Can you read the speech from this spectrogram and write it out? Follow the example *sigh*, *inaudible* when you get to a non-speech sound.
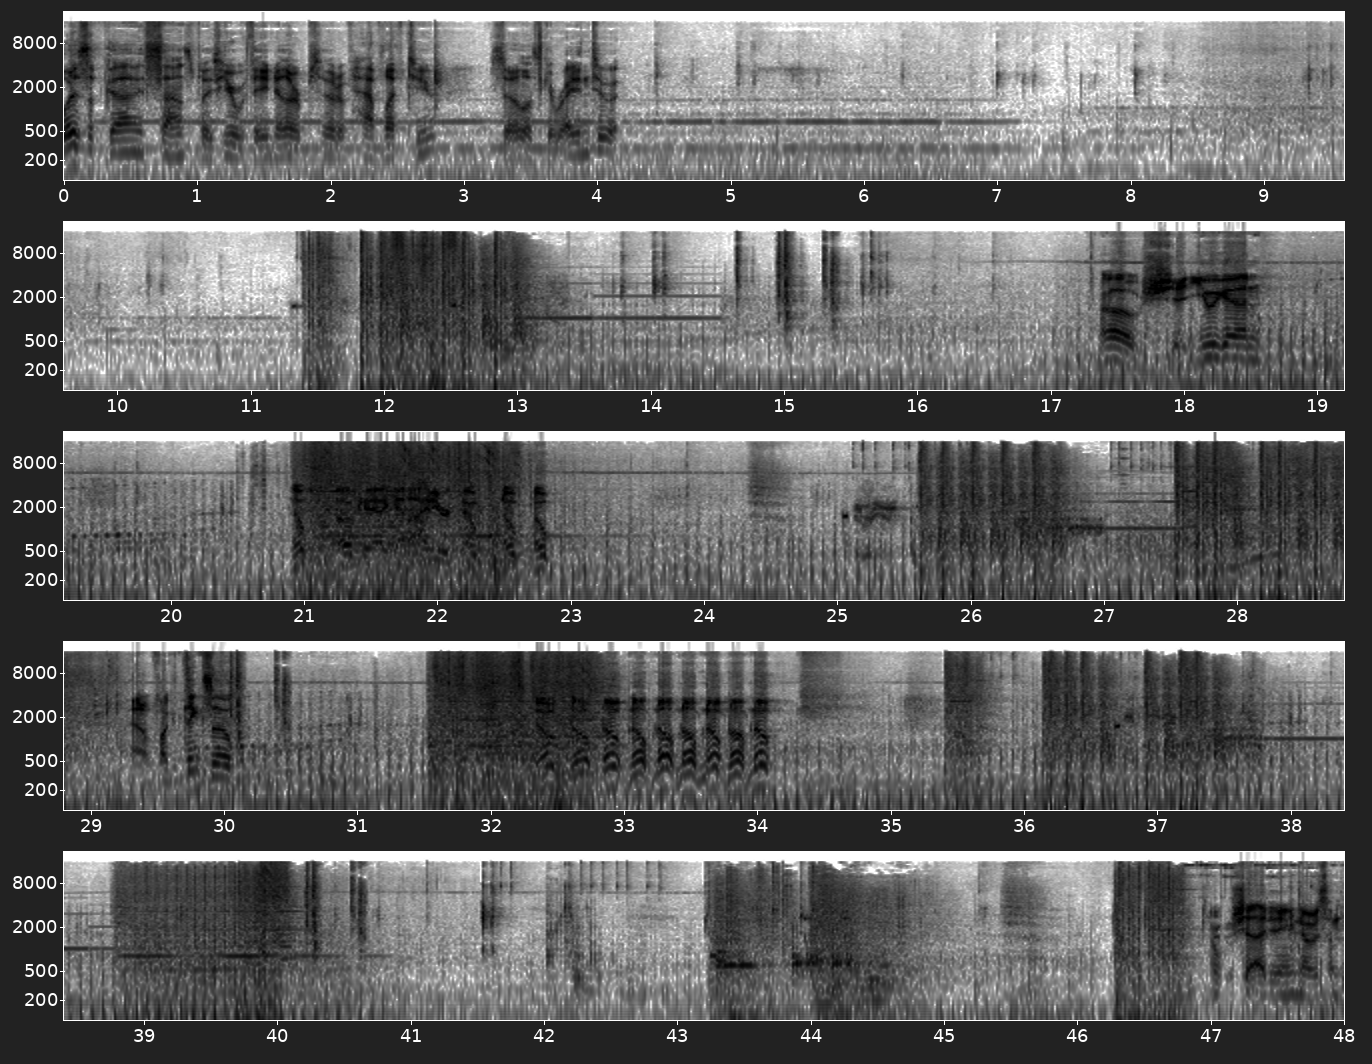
What is up guys, Silence Plays here with another episode of Half-Life 2, so let's get right into it. Oh shit, you again? Nope, okay, I can't hide here. Nope, nope, nope. Don't fucking think so. Nope, nope, nope, nope, nope, nope, nope, nope, nope. Oh shit, I didn't even notice him.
